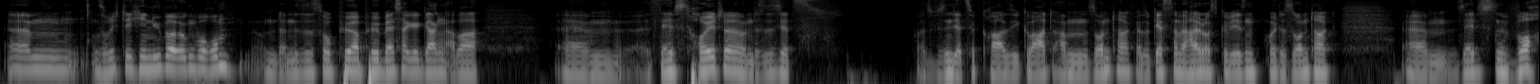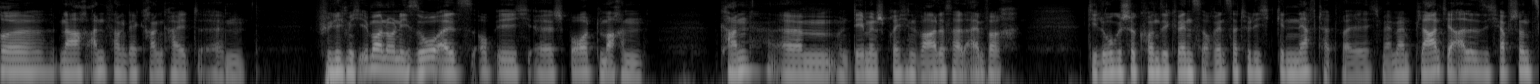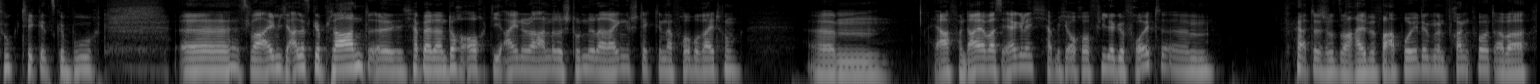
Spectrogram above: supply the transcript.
ähm, so richtig hinüber irgendwo rum. Und dann ist es so peu à peu besser gegangen, aber ähm, selbst heute, und das ist jetzt, also wir sind jetzt quasi gerade am Sonntag, also gestern wäre Hyros gewesen, heute ist Sonntag, ähm, selbst eine Woche nach Anfang der Krankheit ähm, fühle ich mich immer noch nicht so, als ob ich äh, Sport machen kann. Ähm, und dementsprechend war das halt einfach die logische Konsequenz, auch wenn es natürlich genervt hat, weil ich meine, man plant ja alles, ich habe schon Zugtickets gebucht. Äh, es war eigentlich alles geplant. Äh, ich habe ja dann doch auch die ein oder andere Stunde da reingesteckt in der Vorbereitung. Ähm, ja, von daher war es ärgerlich. Ich habe mich auch auf viele gefreut. Ähm, hatte schon so halbe Verabredung in Frankfurt, aber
